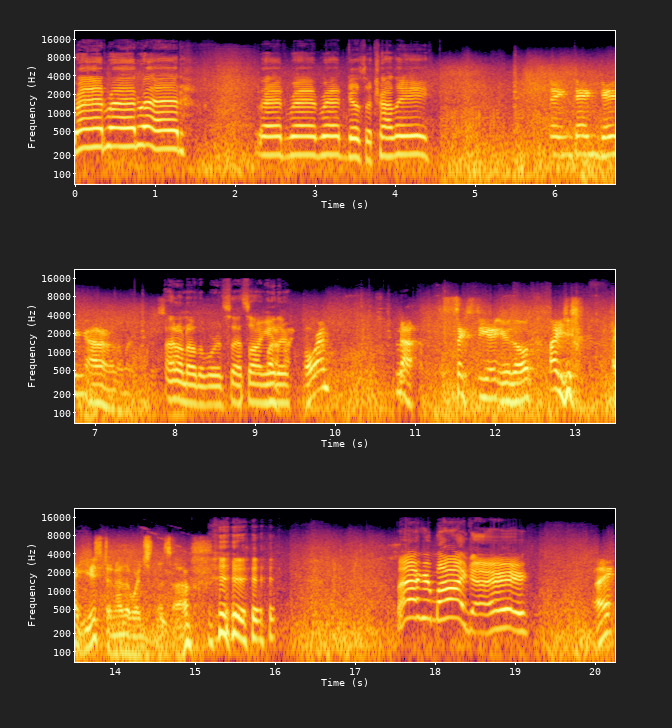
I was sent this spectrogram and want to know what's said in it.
Red, red, red, red, red, red goes the trolley. Ding, ding, ding. I don't know the words. I don't know the words to that song What, either. Born? Not 68 years old. I, I used to know the words to the song. Back in my day. Right?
